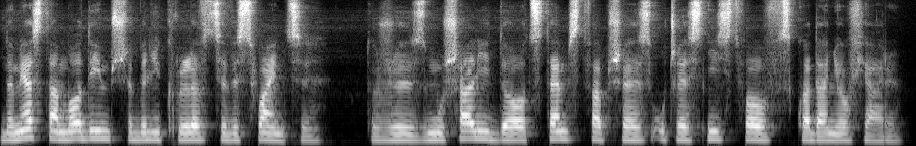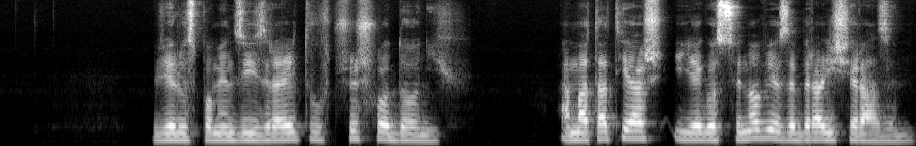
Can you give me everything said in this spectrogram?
Do miasta Modim przybyli królewscy wysłańcy, którzy zmuszali do odstępstwa przez uczestnictwo w składaniu ofiary. Wielu z pomiędzy Izraelitów przyszło do nich a Matatiasz i jego synowie zebrali się razem.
